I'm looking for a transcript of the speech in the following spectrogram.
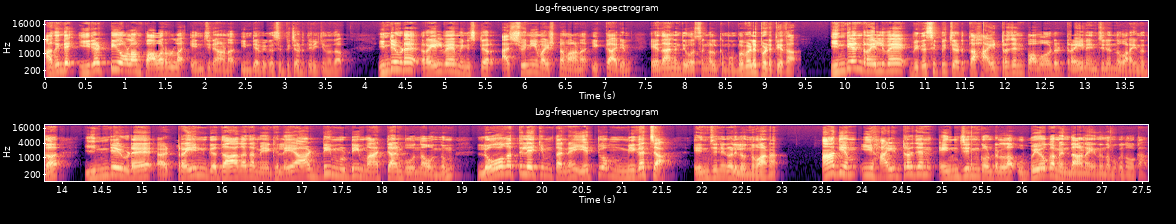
അതിന്റെ ഇരട്ടിയോളം പവറുള്ള എഞ്ചിനാണ് ഇന്ത്യ വികസിപ്പിച്ചെടുത്തിരിക്കുന്നത്. ഇന്ത്യയുടെ റെയിൽവേ മിനിസ്റ്റർ അശ്വിനി വൈഷ്ണവാണ് ഇക്കാര്യം ഏതാനും ദിവസങ്ങൾക്ക് മുമ്പ് വെളിപ്പെടുത്തിയത്. ഇന്ത്യൻ റെയിൽവേ വികസിപ്പിച്ചെടുത്ത ഹൈഡ്രജൻ പവേർഡ് ട്രെയിൻ എഞ്ചിൻ എന്ന് പറയുന്നത് ഇന്ത്യയുടെ ട്രെയിൻ ഗതാഗത മേഖലയെ അടിമുടി മാറ്റാൻ പോകുന്ന ഒന്നും ലോകത്തിലേക്കും തന്നെ ഏറ്റവും മികച്ച എഞ്ചിനുകളിലൊന്നുമാണ്. ആദ്യം ഈ ഹൈഡ്രജൻ എഞ്ചിൻ കൊണ്ടുള്ള ഉപയോഗം എന്താണ് എന്ന് നമുക്ക് നോക്കാം.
